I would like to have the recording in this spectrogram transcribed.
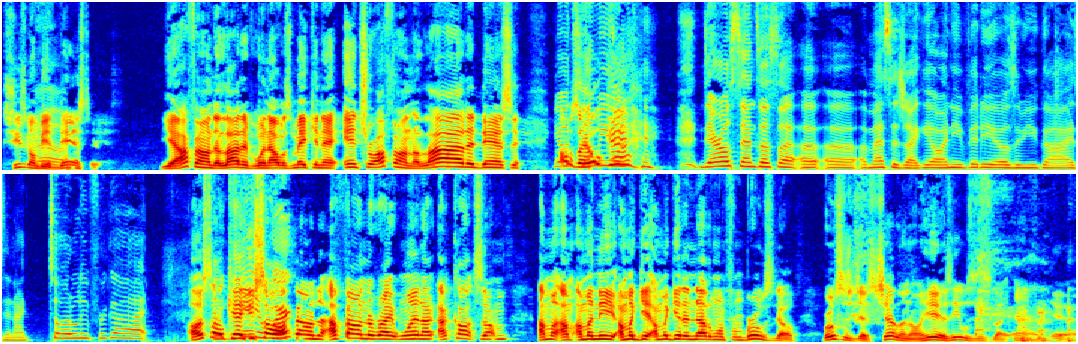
she's gonna be Oh. a dancer. Yeah, I found a lot of when I was making that intro. I found a lot of dancing. I was like, okay. why- Daryle sends us a, a, a, a message like, "Yo, I need videos of you guys," and I totally forgot. Oh, it's Like, okay. You it saw work. I found the, I found the right one. I, I caught something. I'm a, I'm, I'm gonna need I'm gonna get I'm gonna get another one from Bruce though. Bruce was just chilling on his. He was just like, uh, yeah,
